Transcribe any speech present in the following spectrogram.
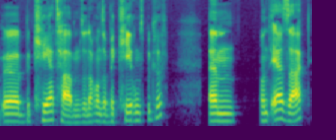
äh, bekehrt haben, so nach unserem Bekehrungsbegriff. Ähm, und er sagt,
